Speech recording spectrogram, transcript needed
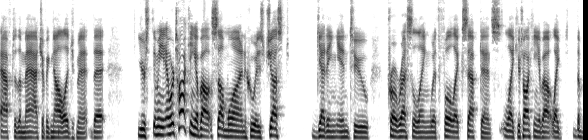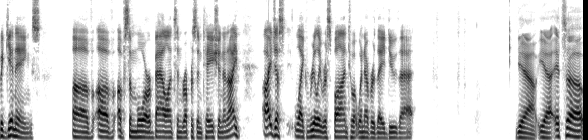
after the match of acknowledgement that you're I mean and we're talking about someone who is just getting into pro wrestling with full acceptance like you're talking about like the beginnings of of of some more balance and representation and I I just like really respond to it whenever they do that. Yeah, yeah. It's uh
